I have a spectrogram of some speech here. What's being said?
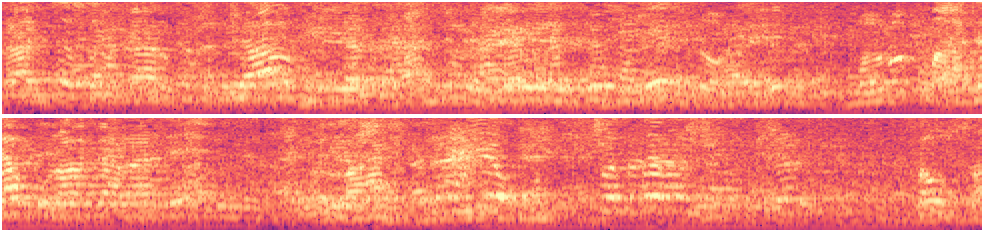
राज्य सरकारच्या विद्यापीठ राज्य विद्यापीठाकडे येत नव्हते म्हणून माझ्या पुढाकाराने राष्ट्रीय उच्चतर शिक्षण संस्था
